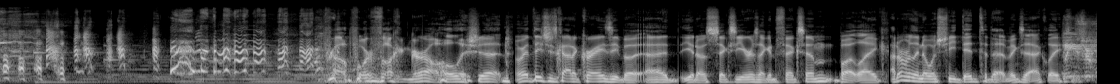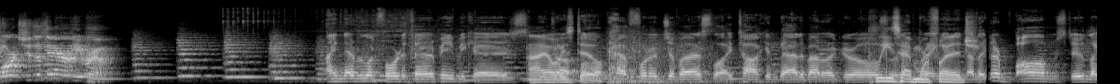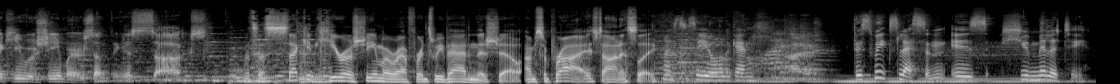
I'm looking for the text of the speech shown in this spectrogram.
Bro, poor fucking girl. Holy shit. I, mean, I think she's kind of crazy, but uh, you know, six years I could fix him. But like, I don't really know what she did to them exactly. Please report to the therapy room. I never look forward to therapy because I always do. Have footage of us like talking bad about our girls. Please have more footage. another- they're bombs, dude. Like Hiroshima or something. This sucks. That's a second Hiroshima reference we've had in this show. I'm surprised, honestly. Nice to see you all again. This week's lesson is humility.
